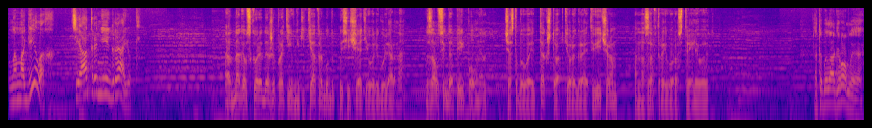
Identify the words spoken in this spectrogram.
На могилах театры не играют. Однако вскоре даже противники театра будут посещать его регулярно. Зал всегда переполнен. Часто бывает так, что актер играет вечером, а на завтра его расстреливают. Это было огромное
